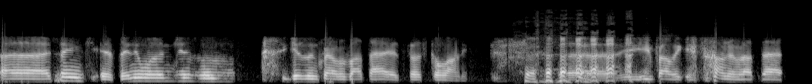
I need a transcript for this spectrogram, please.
I think if anyone gives them gives them crap about that, it's Coach Kalani. Uh, he, he probably gets on about that,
